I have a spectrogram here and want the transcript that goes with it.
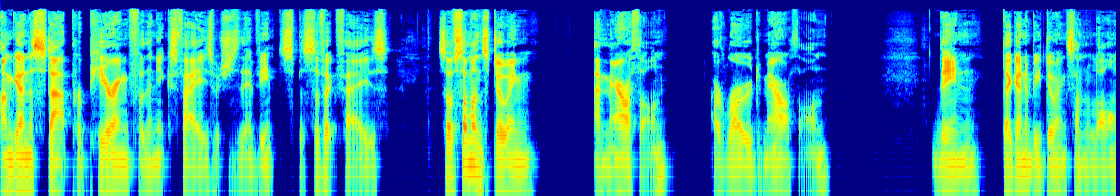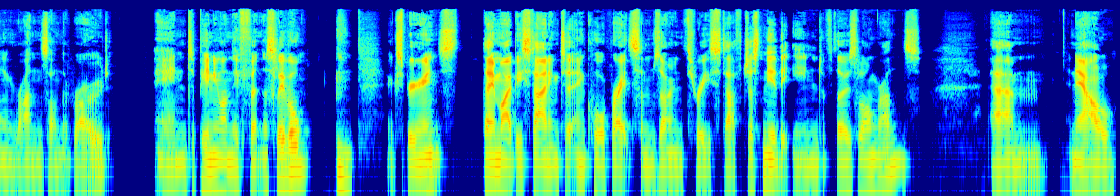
I'm going to start preparing for the next phase which is the event specific phase. So if someone's doing a marathon a road marathon then they're going to be doing some long runs on the road. And depending on their fitness level experience they might be starting to incorporate some zone 3 stuff just near the end of those long runs. Um, now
